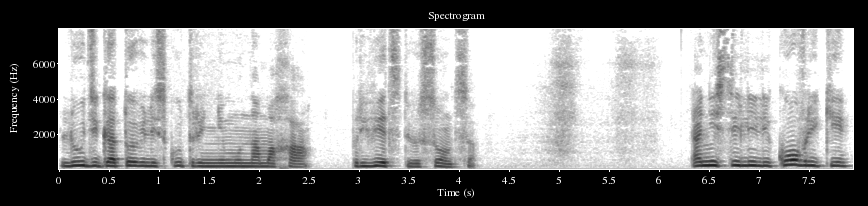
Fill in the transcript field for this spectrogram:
Люди готовились к утреннему намаха, приветствию солнца. Они стелили коврики,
